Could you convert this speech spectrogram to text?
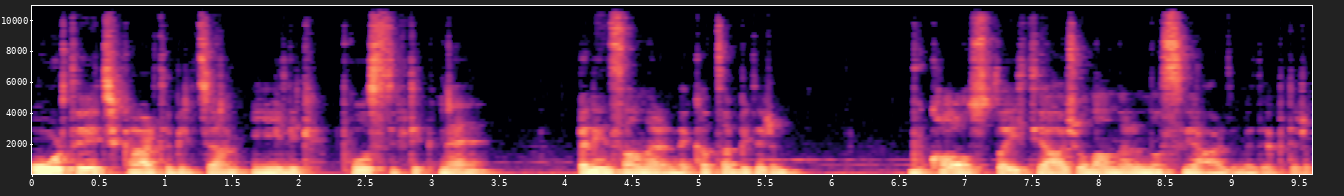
ortaya çıkartabileceğim iyilik, pozitiflik ne? Ben insanlara ne katabilirim? Bu kaosta ihtiyacı olanlara nasıl yardım edebilirim?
